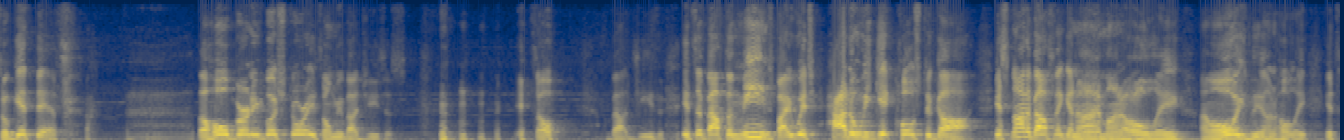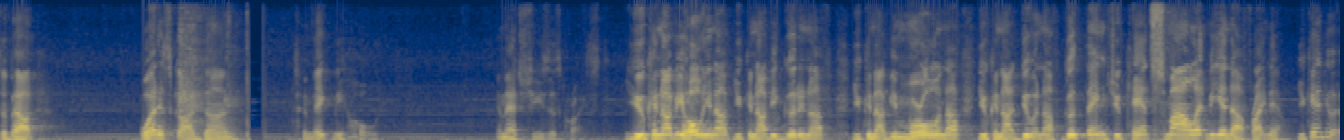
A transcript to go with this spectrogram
So get this. the whole burning bush story, it's only about Jesus. it's all about Jesus. It's about the means by which, how do we get close to God? It's not about thinking, I'm unholy, I'm always be unholy. It's about what has God done to make me holy? And that's Jesus Christ. You cannot be holy enough. You cannot be good enough. You cannot be moral enough. You cannot do enough good things. You can't smile at me enough right now. You can't do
